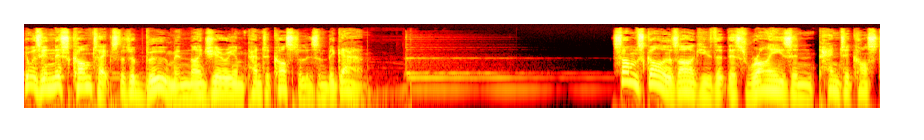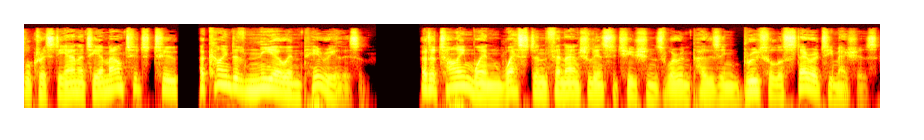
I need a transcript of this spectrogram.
It was in this context that a boom in Nigerian Pentecostalism began. Some scholars argue that this rise in Pentecostal Christianity amounted to a kind of neo imperialism. At a time when Western financial institutions were imposing brutal austerity measures,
